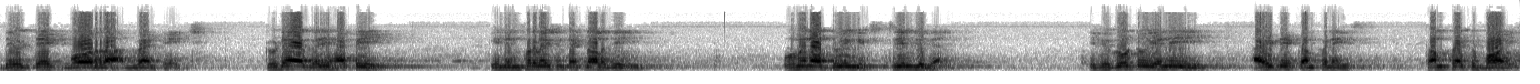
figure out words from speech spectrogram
they will take more advantage. Today I am very happy in information technology, women are doing extremely well. If you go to any IT companies, compared to boys,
